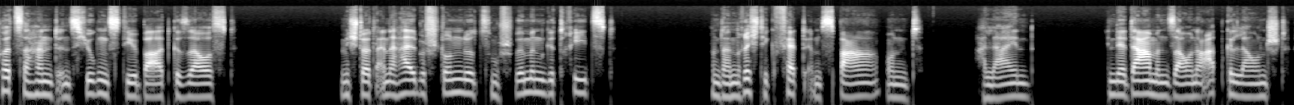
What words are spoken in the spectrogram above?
kurzerhand ins Jugendstilbad gesaust, mich dort eine halbe Stunde zum Schwimmen getriezt und dann richtig fett im Spa und allein in der Damensauna abgelauncht,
